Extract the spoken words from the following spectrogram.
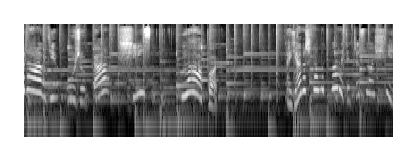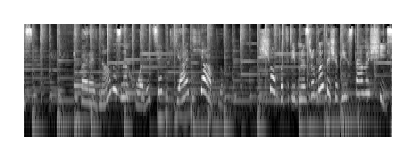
Справді, у жука шість лапок. А як ж нам утворити число 6? Перед нами знаходиться 5 яблук. Що потрібно зробити, щоб їх стало 6?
